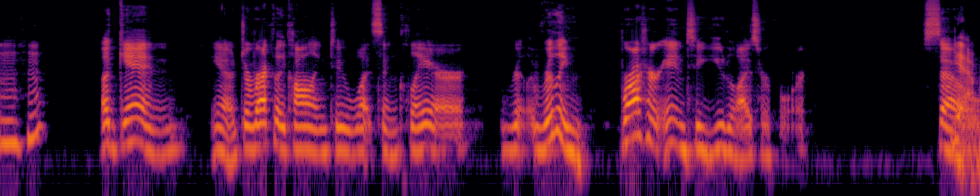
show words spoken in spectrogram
Mm hmm. Again, you know, directly calling to what Sinclair re- really brought her in to utilize her for. So, Yeah.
